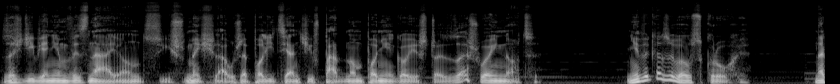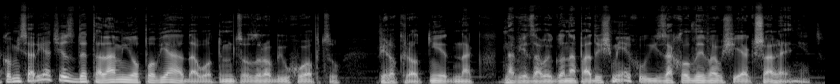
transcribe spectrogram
ze zdziwieniem wyznając, iż myślał, że policjanci wpadną po niego jeszcze zeszłej nocy. Nie wykazywał skruchy. Na komisariacie z detalami opowiadał o tym, co zrobił chłopcu. Wielokrotnie jednak nawiedzały go napady śmiechu i zachowywał się jak szaleniec.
